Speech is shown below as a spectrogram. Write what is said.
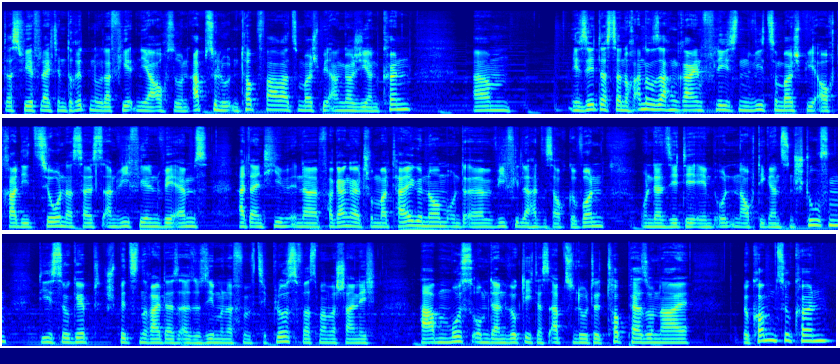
dass wir vielleicht im dritten oder vierten Jahr auch so einen absoluten Topfahrer zum Beispiel engagieren können. Ähm, ihr seht, dass da noch andere Sachen reinfließen, wie zum Beispiel auch Tradition. Das heißt, an wie vielen WMs hat ein Team in der Vergangenheit schon mal teilgenommen und äh, wie viele hat es auch gewonnen. Und dann seht ihr eben unten auch die ganzen Stufen, die es so gibt. Spitzenreiter ist also 750 plus, was man wahrscheinlich haben muss, um dann wirklich das absolute Top-Personal bekommen zu können.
